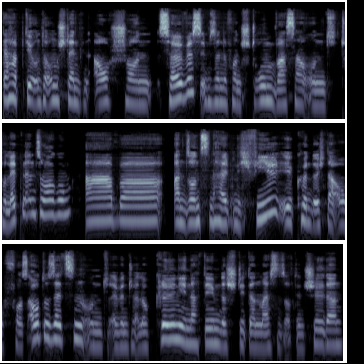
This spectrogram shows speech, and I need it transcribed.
Da habt ihr unter Umständen auch schon Service im Sinne von Strom, Wasser und Toilettenentsorgung. Aber ansonsten halt nicht viel. Ihr könnt euch da auch vors Auto setzen und eventuell auch grillen, je nachdem. Das steht dann meistens auf den Schildern,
